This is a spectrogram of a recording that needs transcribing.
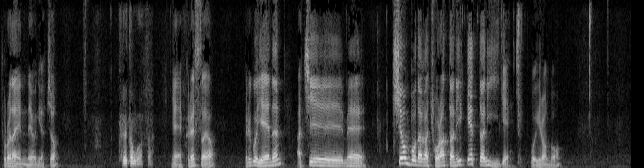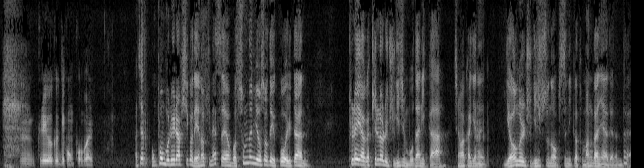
돌아다니는 내용이었죠. 그랬던 것 같다 예, 그랬어요. 그리고 얘는 아침에 시험 보다가 졸았더니 깼더니 이게 뭐 이런 거. 음, 그리고 그게 공포물. 어쨌든 공포물이랍시고 내놓긴 했어요. 뭐 숨는 요소도 있고 일단 플레이어가 킬러를 죽이진 못하니까 정확하게는 영을 죽일 수는 없으니까 도망 다녀야 되는데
